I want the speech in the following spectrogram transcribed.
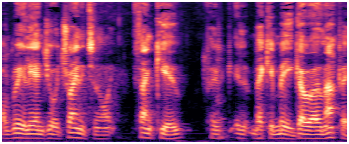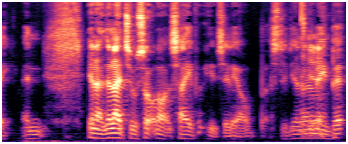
I really enjoyed training tonight. Thank you for making me go home happy. And you know, the lads will sort of like say, "You silly old bastard," you know what I mean? But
